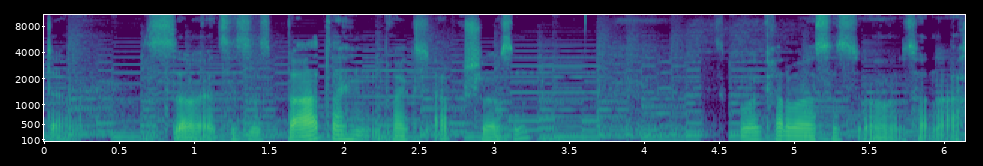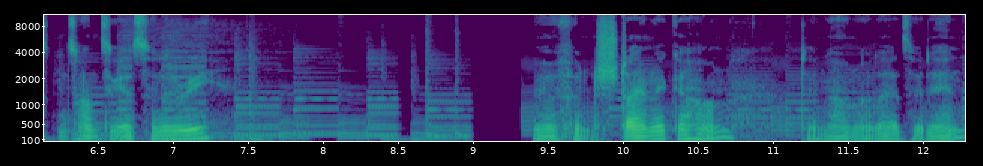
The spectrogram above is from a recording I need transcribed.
Da. So, jetzt ist das Bad da hinten praktisch abgeschlossen. Gucken wir gerade mal, was das... Oh, das hat eine 28er Scenery. Wir haben für einen Stein weggehauen. Den hauen wir da jetzt wieder hin.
